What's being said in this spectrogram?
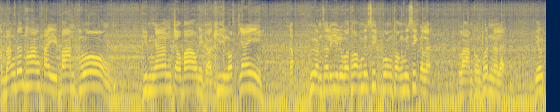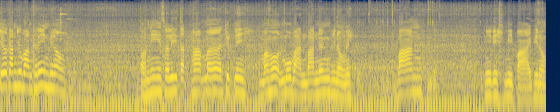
กำลังเดินทางไปบ้านพะลองทีมงานเจ้าบ่าวนี่ก็ขี่รถใหญ่กับเพื่อนสลีหรือว่าทองมิวสิกวงทองมิวสิกนั่นแหละ ลานของเพิ่นนั่นแหละ เดี๋ยวเจอกันอยู่บ้านคณินพี่น้อง ตอนนี้สลีตัดภาพมาจุดนี้ มาฮอดหมู่บ้านบ้านหนึงพี่น้องนี่บ้าน นี่ดิมีป่ายพี่น้อง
